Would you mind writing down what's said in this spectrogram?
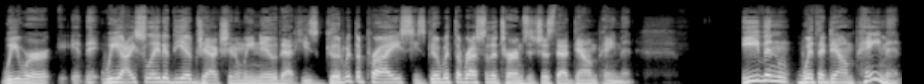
we were it, it- we isolated the objection, and we knew that he's good with the price, he's good with the rest of the terms. It's just that down payment. Even with a down payment,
